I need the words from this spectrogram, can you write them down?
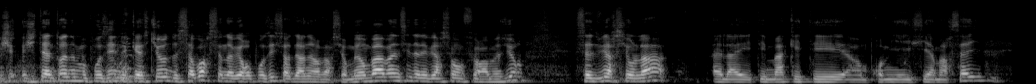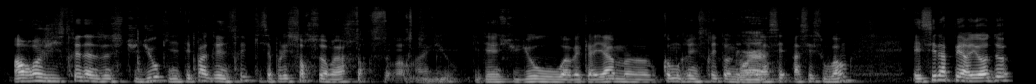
j'étais en train de me poser une question de savoir si on avait reposé sur la dernière version. Mais on va avancer dans les versions au fur et à mesure. Cette version-là, elle a été maquettée en premier ici à Marseille, enregistrée dans un studio qui n'était pas Green Street, qui s'appelait Sorcerer. Sorcerer Studio. Qui était un studio où, avec Ayam, euh, comme Green Street, on était Ouais. assez, assez souvent. Et c'est la période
